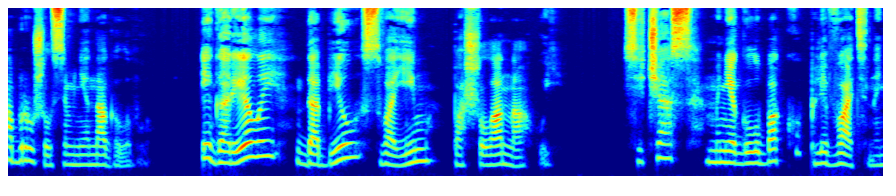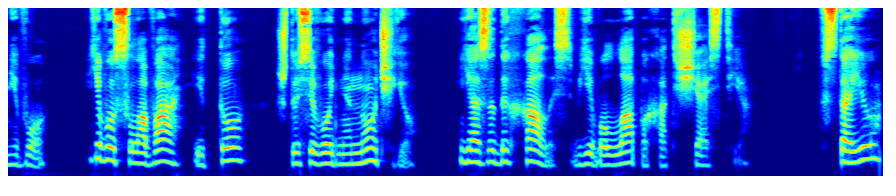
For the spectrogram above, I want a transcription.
обрушился мне на голову. И Горелый добил своим «пошла нахуй». Сейчас мне глубоко плевать на него, его слова и то, что сегодня ночью я задыхалась в его лапах от счастья. Встаю,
